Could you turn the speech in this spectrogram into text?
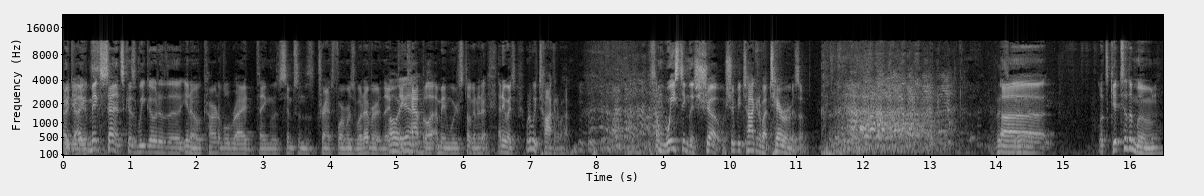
Like, it makes sense because we go to the you know carnival ride thing, the Simpsons, Transformers, whatever, and they, Oh, they yeah. capitalize. I mean, we're still going to do. Anyways, what are we talking about? I'm wasting this show. We should be talking about terrorism. uh, let's get to the moon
